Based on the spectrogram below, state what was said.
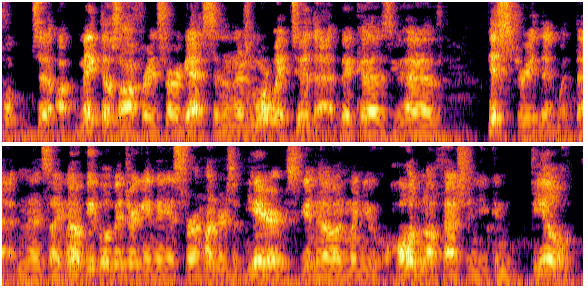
f- to make those offerings for our guests. And then there's more weight to that because you have history then with that. And it's like, no, people have been drinking these for hundreds of years, you know, and when you hold an old fashioned, you can feel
